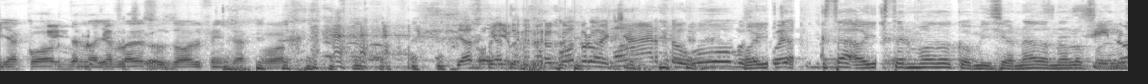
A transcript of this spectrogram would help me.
ya córtenlo, ya habla de sus Dolphins, ya ya, Oye, pero ¿cómo aprovechar, Togu? Pues hoy, está, hoy está en modo comisionado, no lo si no,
